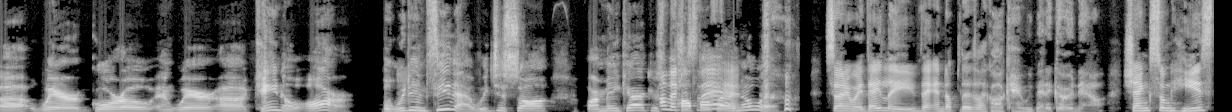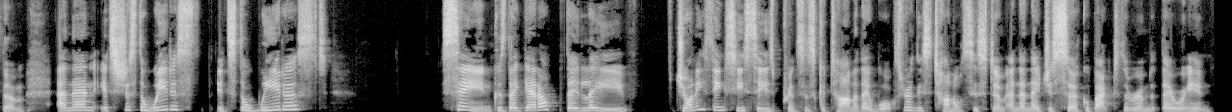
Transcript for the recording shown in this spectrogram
uh, where Goro, and where uh, Kano are. But we didn't see that. We just saw our main characters oh, pop up out of nowhere. so anyway, they leave. They end up there like, okay, we better go now. Shang Tsung hears them, and then it's just the weirdest. It's the weirdest scene because they get up, they leave, Johnny thinks he sees Princess Kitana. They walk through this tunnel system and then they just circle back to the room that they were in.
